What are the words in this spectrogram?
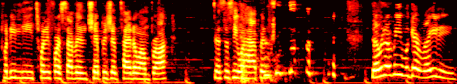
putting the twenty four seven championship title on Brock, just to see what happens. WWE will get ratings.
